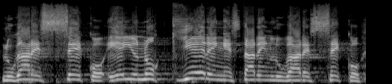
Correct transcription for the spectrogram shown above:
lugares secos, y ellos no quieren estar en lugares secos.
